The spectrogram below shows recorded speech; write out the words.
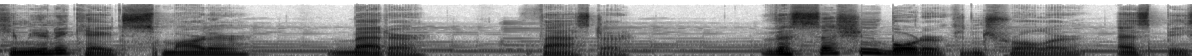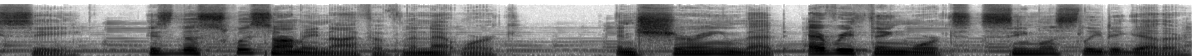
Communicate smarter, better, faster. The Session Border Controller, SBC, is the Swiss Army knife of the network, ensuring that everything works seamlessly together.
